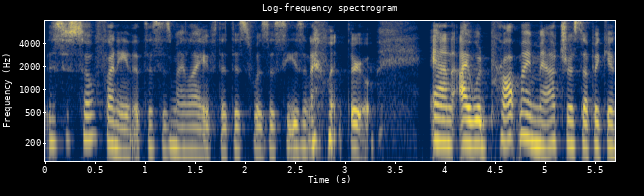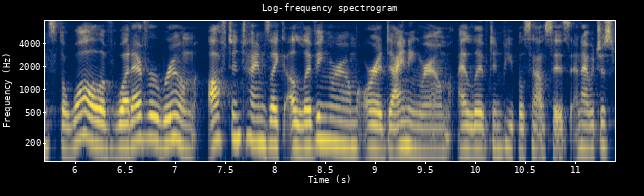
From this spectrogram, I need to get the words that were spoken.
this is so funny that this is my life, that this was a season I went through. And I would prop my mattress up against the wall of whatever room, oftentimes like a living room or a dining room. I lived in people's houses and I would just,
